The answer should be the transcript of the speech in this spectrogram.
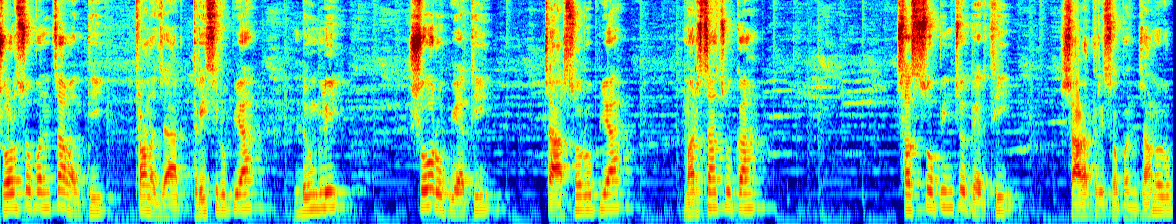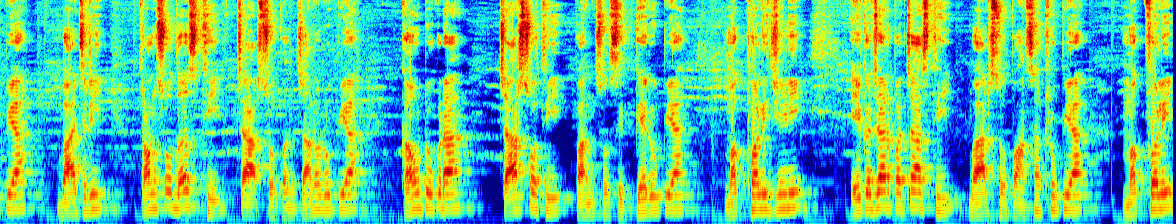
સોળસો પંચાવનથી ત્રણ હજાર ત્રીસ રૂપિયા, ડુંગળી સો રૂપિયાથી ચારસો રૂપિયા મરસાં ચૂકા છસો પંચોતેરથી સાડત્રીસો પંચાણું રૂપિયા, બાજરી ત્રણસો દસથી ચારસો પંચાણું રૂપિયા, ઘઉં ટુકડા ચારસોથી પાંચસો સિત્તેર રૂપિયા, મગફળી ઝીણી એક હજાર પચાસથી બારસો પાસઠ રૂપિયા, મગફળી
